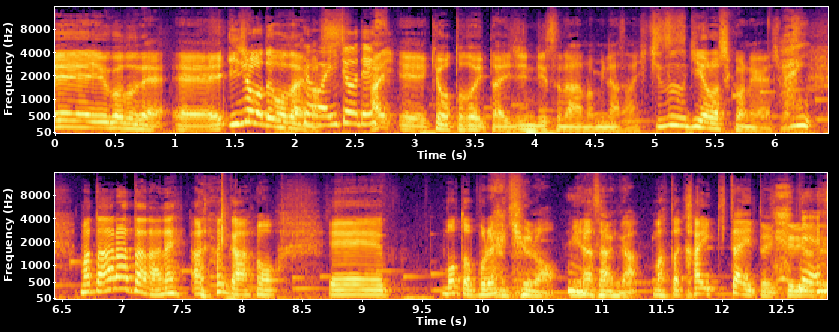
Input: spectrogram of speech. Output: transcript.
えー、いうことで、えー以上でございます。今日は以上です。はい、えー今日届いた偉人リスナーの皆さん引き続きよろしくお願いします、はい。また新たなねあなんかあの、えー元プロ野球の皆さんがまた書きたいと言ってるようで、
